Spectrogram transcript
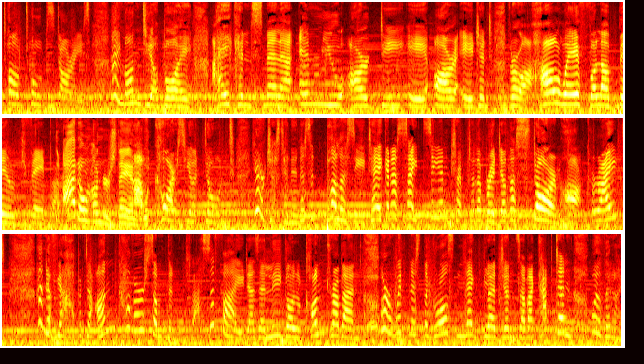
tall tube stories. I'm on to you, boy. I can smell a M U R D A R agent through a hallway full of bilge vapor. I don't understand. Of what- course you don't. You're just an innocent policy taking a sightseeing trip to the bridge of the Stormhawk, right? And if you happen to uncover something classified as illegal contraband or witness the gross negligence of a captain, well, then I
